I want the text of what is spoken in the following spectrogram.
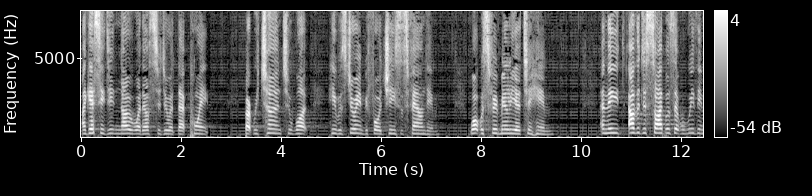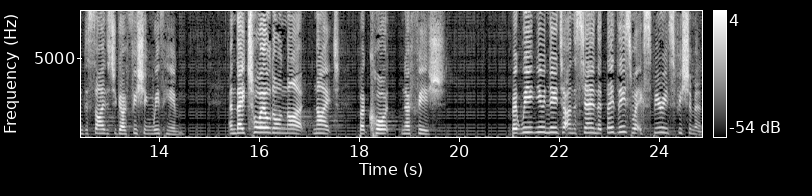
I guess he didn't know what else to do at that point, but returned to what he was doing before Jesus found him, what was familiar to him. And the other disciples that were with him decided to go fishing with him. And they toiled all night, night but caught no fish. But we you need to understand that they, these were experienced fishermen.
